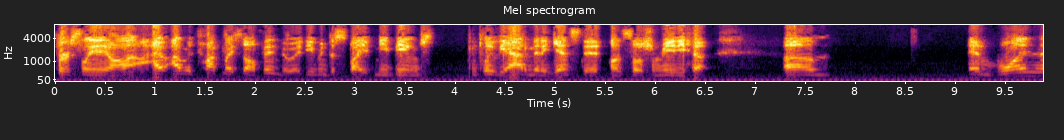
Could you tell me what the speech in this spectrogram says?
Personally, you know, I, I would talk myself into it, even despite me being just completely adamant against it on social media. Um, and one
